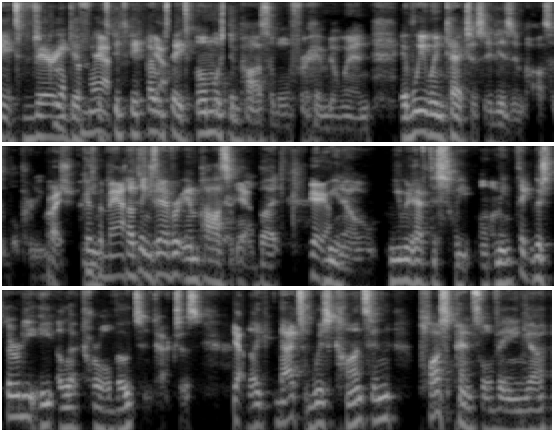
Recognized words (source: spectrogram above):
it's very difficult. It, it, I would say it's almost impossible for him to win. If we win Texas, it is impossible, pretty much. Right, because I mean, the math. Nothing's ever impossible, yeah. but yeah, yeah. you know, you would have to sweep. I mean, think there's 38 electoral votes in Texas. Yeah, like that's Wisconsin plus Pennsylvania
